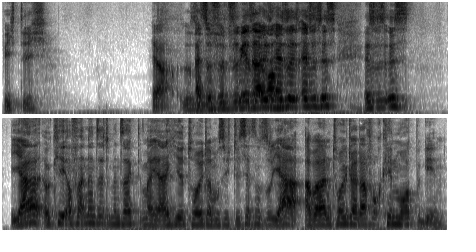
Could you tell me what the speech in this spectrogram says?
Wichtig. Ja, also also, also, also, also, es ist, es ist, es ist, ja, okay, auf der anderen Seite, man sagt immer, ja, hier Teuter muss ich durchsetzen und so, ja, aber ein Teuter darf auch keinen Mord begehen.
